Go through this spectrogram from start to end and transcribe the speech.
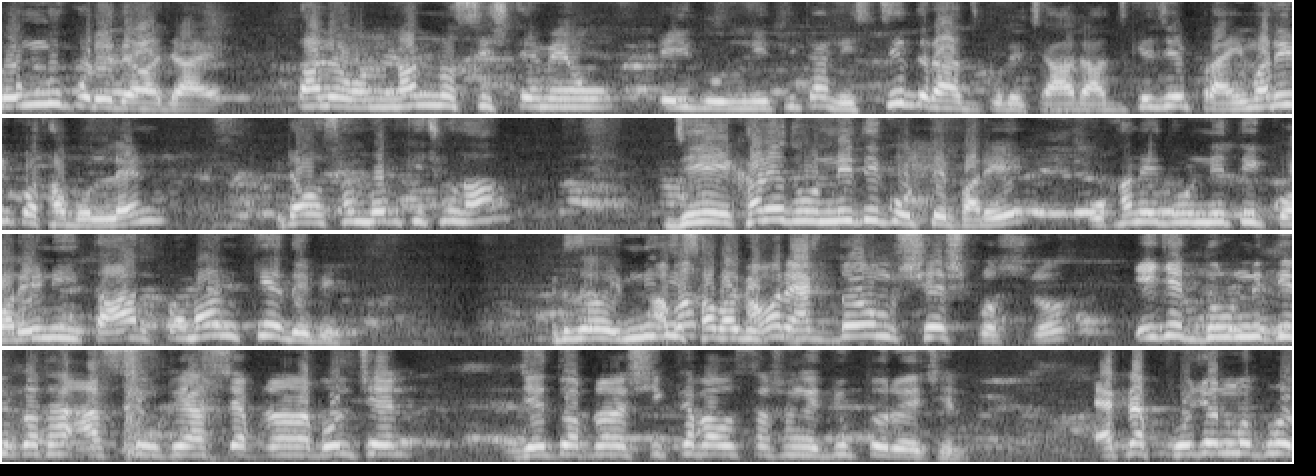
পঙ্গু করে দেওয়া যায় তাহলে অন্যান্য সিস্টেমেও এই দুর্নীতিটা নিশ্চিত রাজ করেছে। আর আজকে যে প্রাইমারির কথা বললেন এটা অসম্ভব কিছু না। যে এখানে দুর্নীতি করতে পারে ওখানে দুর্নীতি করেনি তার প্রমাণ কে দেবে? এটা তো এমনিতেই স্বাভাবিক আমার একদম শেষ প্রশ্ন। এই যে দুর্নীতির কথা আসছে উঠে আসছে আপনারা বলছেন যেহেতু আপনারা শিক্ষা ব্যবস্থার সঙ্গে যুক্ত রয়েছেন একটা প্রজন্ম পুরো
